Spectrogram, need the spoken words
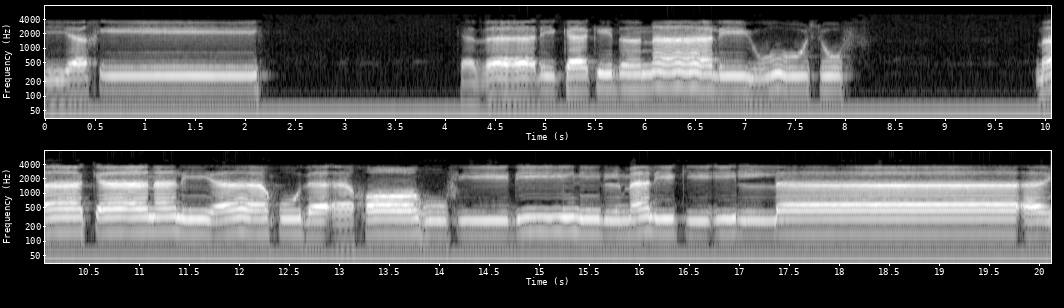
يخيه. كذلك كدنا ليوسف. ما كان ليأخذ أخاه في دين الملك إلا أن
